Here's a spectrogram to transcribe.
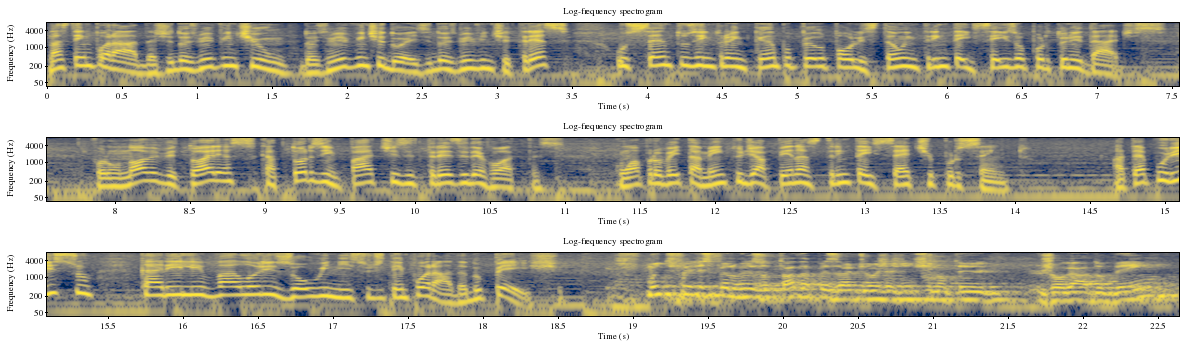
nas temporadas de 2021, 2022 e 2023, o Santos entrou em campo pelo Paulistão em 36 oportunidades. Foram nove vitórias, 14 empates e 13 derrotas, com aproveitamento de apenas 37%. Até por isso, Carilli valorizou o início de temporada do Peixe. Muito feliz pelo resultado, apesar de hoje a gente não ter jogado bem.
